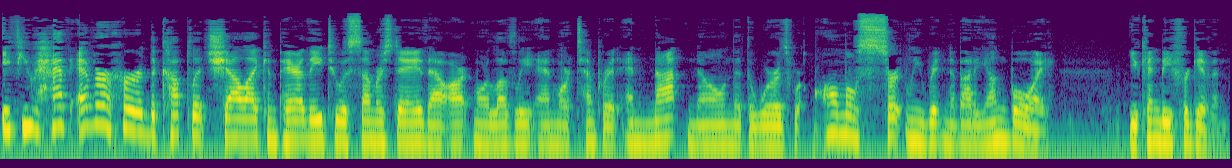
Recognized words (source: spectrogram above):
If you have ever heard the couplet, Shall I compare thee to a summer's day, thou art more lovely and more temperate, and not known that the words were almost certainly written about a young boy, you can be forgiven.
